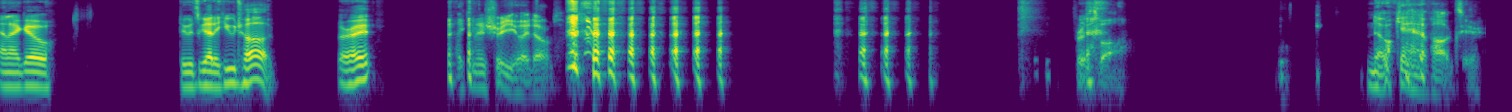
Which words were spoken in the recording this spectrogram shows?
and I go, dude's got a huge hog. All right. I can assure you I don't. First of all, no. you can't have hogs here.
